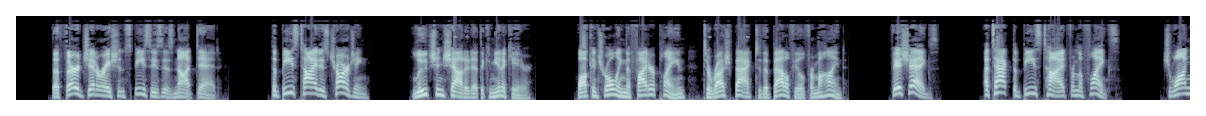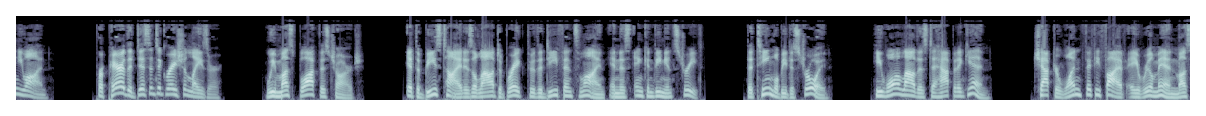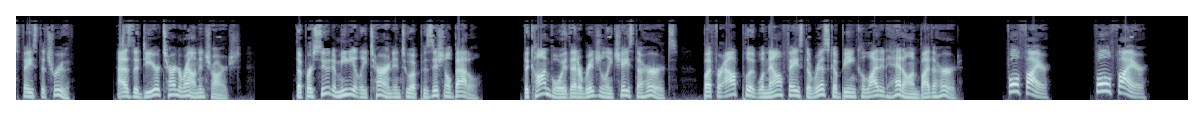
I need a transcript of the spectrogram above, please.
The third generation species is not dead. The beast tide is charging! Lu Chen shouted at the communicator, while controlling the fighter plane to rush back to the battlefield from behind. Fish eggs! Attack the beast tide from the flanks! Zhuang Yuan! Prepare the disintegration laser. We must block this charge. If the beast tide is allowed to break through the defense line in this inconvenient street, the team will be destroyed. He won't allow this to happen again. Chapter 155 A real man must face the truth. As the deer turned around and charged, the pursuit immediately turned into a positional battle. The convoy that originally chased the herds, but for output will now face the risk of being collided head-on by the herd. Full fire! Full fire!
